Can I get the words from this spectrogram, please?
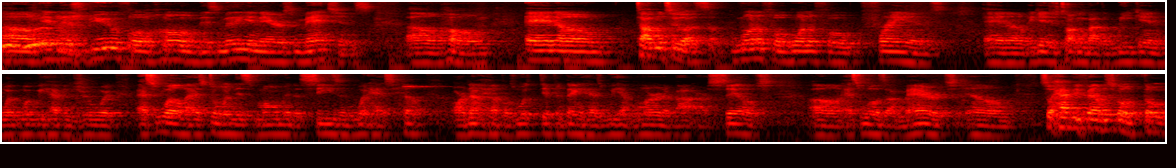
um, in this beautiful home, this millionaire's mansions um, home. And um, talking to us wonderful, wonderful friends, and um, again, just talking about the weekend, what, what we have enjoyed, as well as during this moment of season, what has helped or not helped us, what different things has we have learned about ourselves, uh, as well as our marriage. Um, so happy family, just gonna throw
